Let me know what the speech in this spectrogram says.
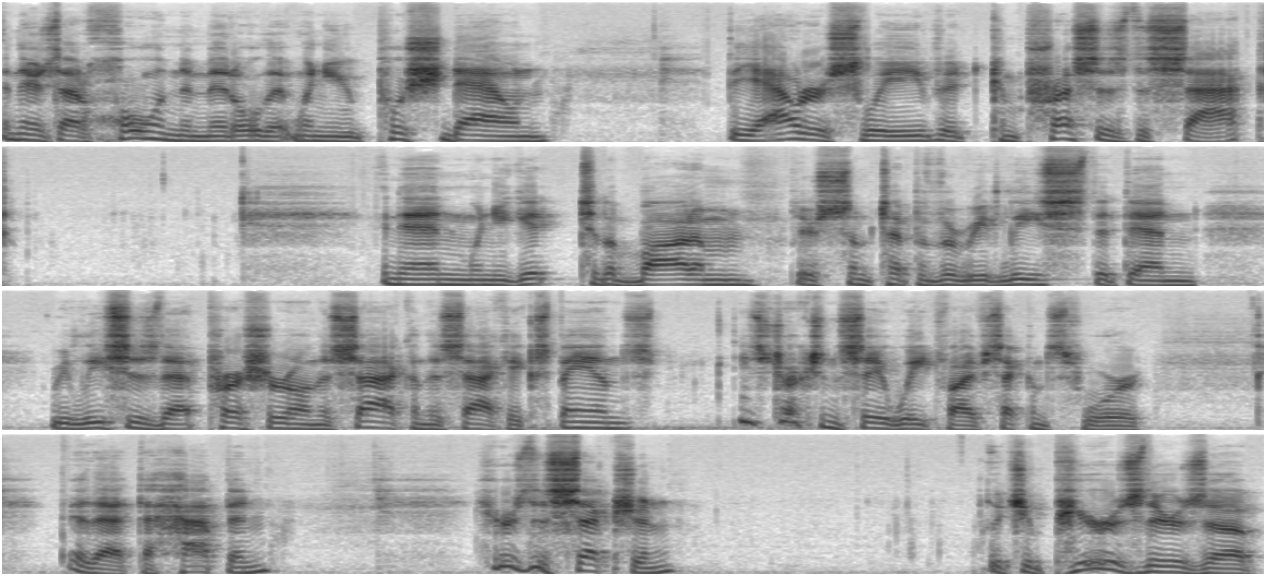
And there's that hole in the middle that when you push down the outer sleeve, it compresses the sack. And then when you get to the bottom, there's some type of a release that then releases that pressure on the sack and the sack expands. The instructions say wait five seconds for that to happen. Here's the section, which appears there's a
